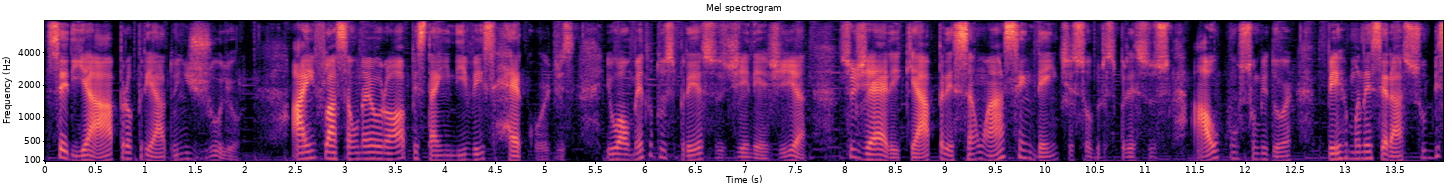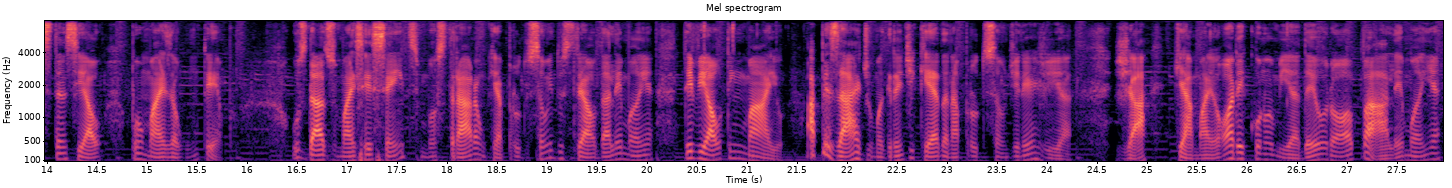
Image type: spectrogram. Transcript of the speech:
seria apropriado em julho. A inflação na Europa está em níveis recordes e o aumento dos preços de energia sugere que a pressão ascendente sobre os preços ao consumidor permanecerá substancial por mais algum tempo. Os dados mais recentes mostraram que a produção industrial da Alemanha teve alta em maio, apesar de uma grande queda na produção de energia, já que a maior economia da Europa, a Alemanha,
